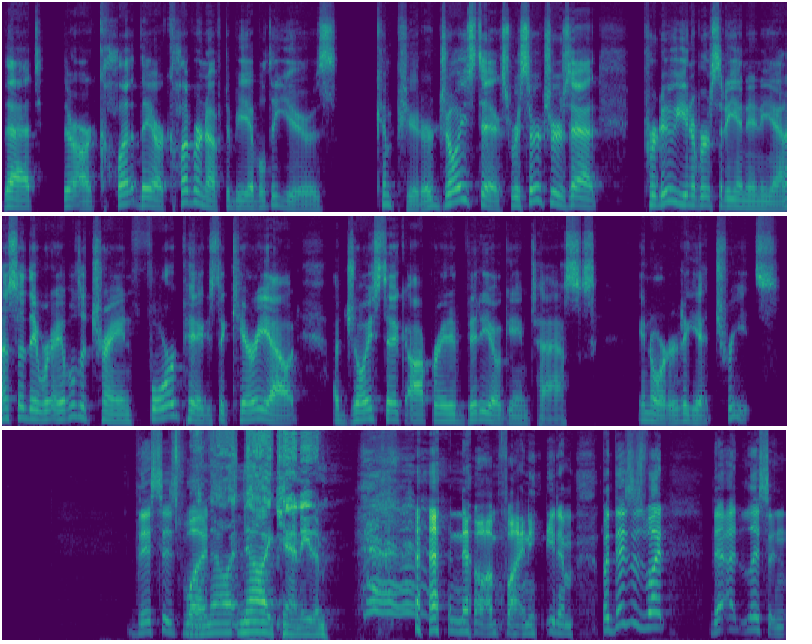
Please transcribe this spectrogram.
that there are cle- they are clever enough to be able to use computer joysticks. Researchers at Purdue University in Indiana said they were able to train four pigs to carry out a joystick operated video game tasks in order to get treats. This is Well, what. now now I can't eat them. no, I'm fine Eat them. But this is what. The, uh, listen,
